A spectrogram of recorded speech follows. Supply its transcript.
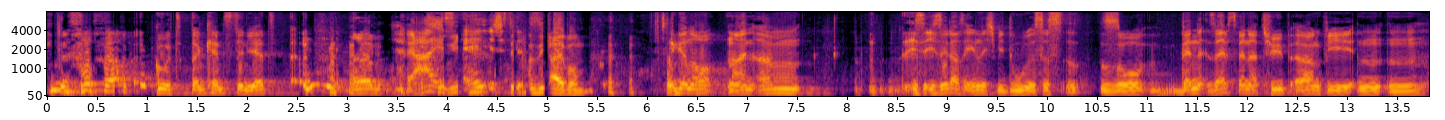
Gut, dann kennst du den jetzt. ähm, ja, ist, ey, das Album. genau, nein, ähm, ich, ich sehe das ähnlich wie du. Es ist so, wenn, selbst wenn der Typ irgendwie ein, ein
